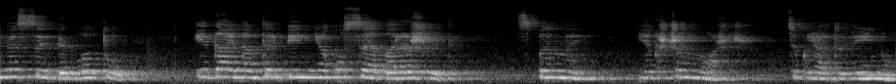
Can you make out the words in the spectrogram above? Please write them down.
неси теплоту і дай нам терпіння усе пережити. Спини, якщо можеш, цю кляту війну.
